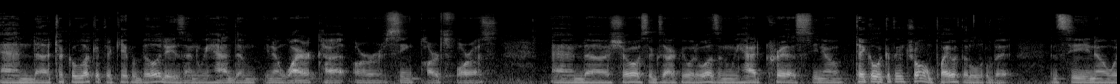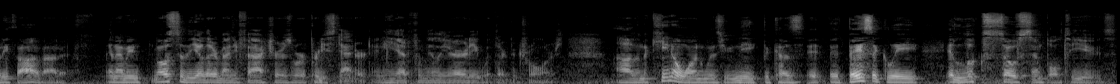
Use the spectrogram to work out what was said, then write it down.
and uh, took a look at their capabilities and we had them, you know, wire cut or sink parts for us and uh, show us exactly what it was. And we had Chris, you know, take a look at the control and play with it a little bit and see, you know, what he thought about it. And I mean, most of the other manufacturers were pretty standard, and he had familiarity with their controllers. Uh, the Makino one was unique because it, it basically it looks so simple to use.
